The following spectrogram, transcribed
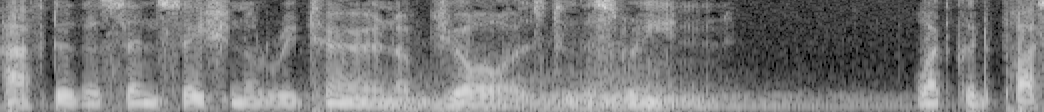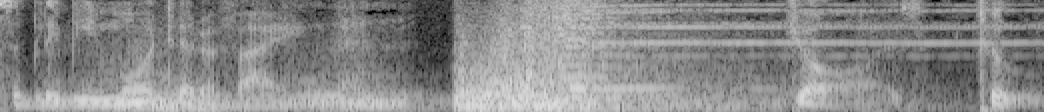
After the sensational return of Jaws to the screen, what could possibly be more terrifying than Jaws 2?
